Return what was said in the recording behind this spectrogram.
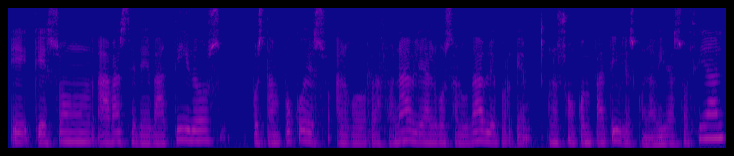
eh, que son a base de batidos, pues tampoco es algo razonable, algo saludable porque no son compatibles con la vida social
